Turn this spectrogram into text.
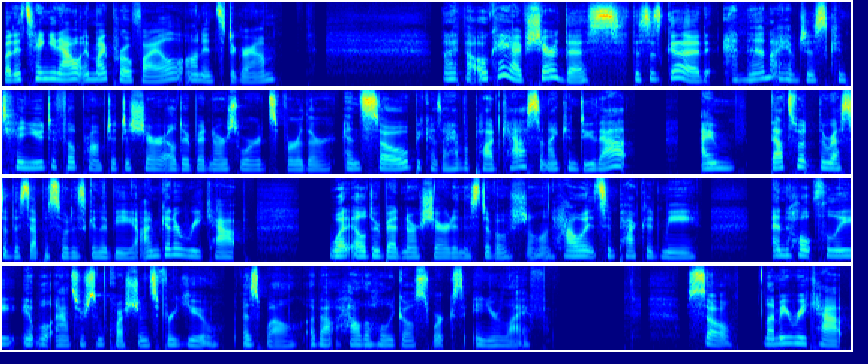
But it's hanging out in my profile on Instagram. And I thought, okay, I've shared this. This is good. And then I have just continued to feel prompted to share Elder Bednar's words further. And so, because I have a podcast and I can do that, I'm that's what the rest of this episode is going to be. I'm going to recap what Elder Bednar shared in this devotional and how it's impacted me. And hopefully, it will answer some questions for you as well about how the Holy Ghost works in your life. So, let me recap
